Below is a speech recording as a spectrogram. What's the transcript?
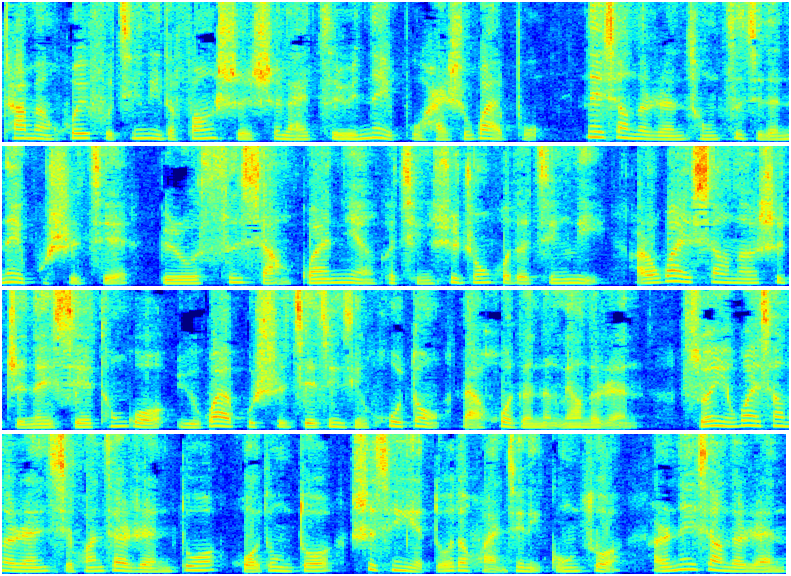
他们恢复精力的方式是来自于内部还是外部。内向的人从自己的内部世界，比如思想、观念和情绪中获得精力；而外向呢，是指那些通过与外部世界进行互动来获得能量的人。所以，外向的人喜欢在人多、活动多、事情也多的环境里工作，而内向的人，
